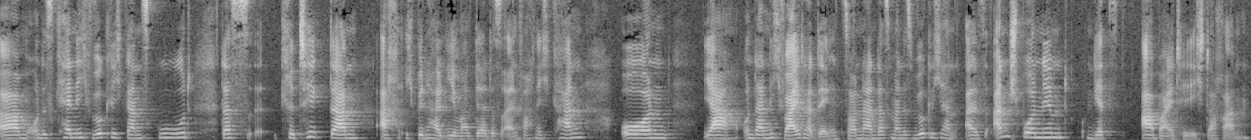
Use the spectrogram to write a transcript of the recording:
ähm, und das kenne ich wirklich ganz gut, dass Kritik dann, ach, ich bin halt jemand, der das einfach nicht kann. Und ja, und dann nicht weiterdenkt, sondern dass man es wirklich an, als Anspur nimmt und jetzt arbeite ich daran.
